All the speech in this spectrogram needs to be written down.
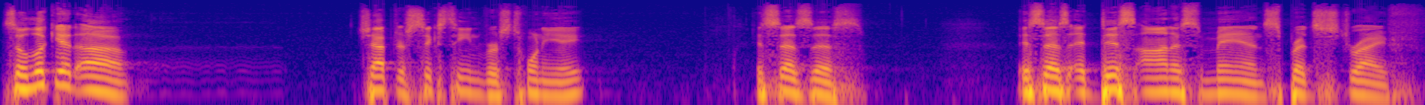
So look at uh, chapter 16, verse 28. It says this It says, A dishonest man spreads strife,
